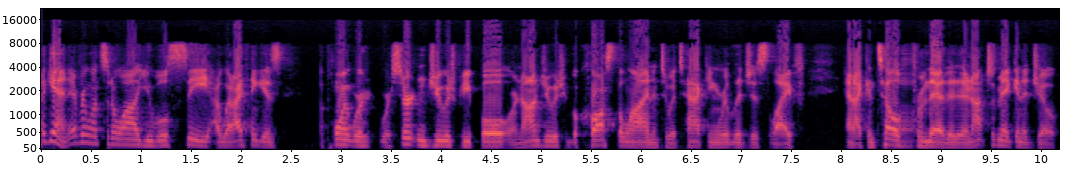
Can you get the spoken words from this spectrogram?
again, every once in a while you will see what I think is a point where, where certain Jewish people or non Jewish people cross the line into attacking religious life. And I can tell from there that they're not just making a joke,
